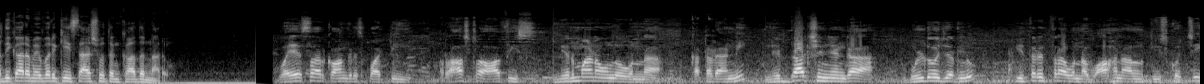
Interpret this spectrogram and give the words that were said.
అధికారం ఎవరికీ శాశ్వతం కాదన్నారు. వైఎస్ఆర్ కాంగ్రెస్ పార్టీ రాష్ట్ర ఆఫీస్ నిర్మాణంలో ఉన్న కట్టడాన్ని నిర్దాక్షిణ్యంగా బుల్డోజర్లు ఇతరత్రా ఉన్న వాహనాలను తీసుకొచ్చి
